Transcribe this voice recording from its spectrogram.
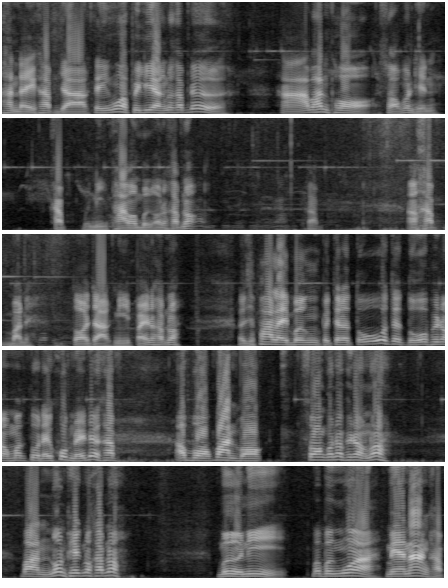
ท่านใดครับ อยากได้งัวไปเลี้ยงนะครับ เด้อหาบ้านพ่อสอบมันเห็น ครับมื้อนี้พามาเบิ่งเอานะครับเนาะครับเอาครับบัดนี้ต่อจากนี้ไปนะครับเนาะเราจะพาอะไรเบิ่งไปแต่ละตัวแต่ละตัวพี่น้องมักตัวใดคุ้มไหนเด้อครับ เอาบอกบ้านบอกซองกันเนาะพี่น้องเนาะบ้านโน่นเพกเนาะครับเนาะมือนี่มาเบิ่งงัวแม่นางครับ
